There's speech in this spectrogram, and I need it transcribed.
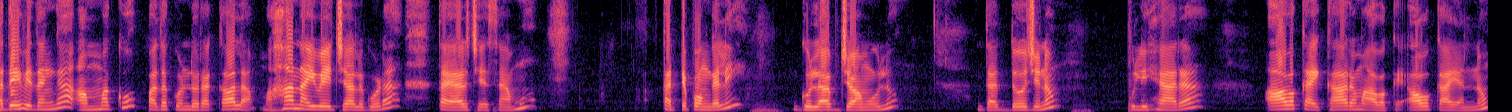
అదేవిధంగా అమ్మకు పదకొండు రకాల మహా నైవేద్యాలు కూడా తయారు చేశాము. కట్టె పొంగలి గులాబ్ జాములు దద్దోజనం పులిహార ఆవకాయ కారం ఆవకాయ ఆవకాయ అన్నం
